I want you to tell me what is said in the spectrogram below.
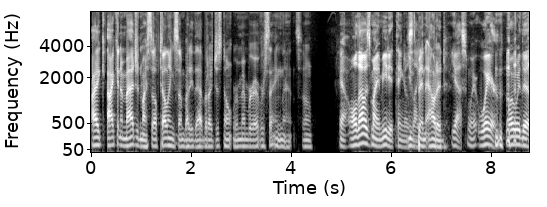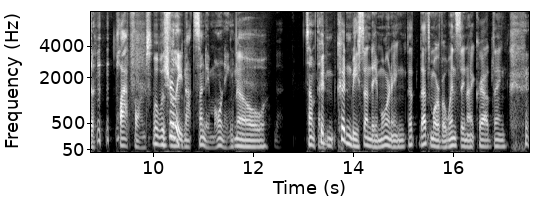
I I can imagine myself telling somebody that, but I just don't remember ever saying that. So yeah, well, that was my immediate thing. I was you've like, been outed. yes, where, where, what were the platforms? What was Surely the- not Sunday morning. No, Something. couldn't couldn't be Sunday morning. That that's more of a Wednesday night crowd thing.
